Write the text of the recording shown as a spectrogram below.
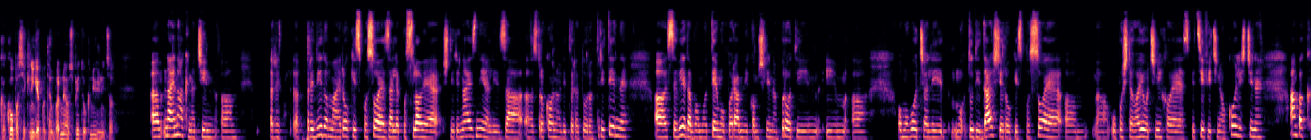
Kako pa se knjige potem vrnejo spet v knjižnico? Um, na enak način. Um, Predvidoma je rok izposoje za leposlovje 14 dni ali za eh, strokovno literaturo 3 tedne. Eh, seveda bomo tem uporabnikom šli naproti in jim eh, omogočali tudi daljši rok izposoje, upoštevajoč njihove specifične okoliščine. Ampak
